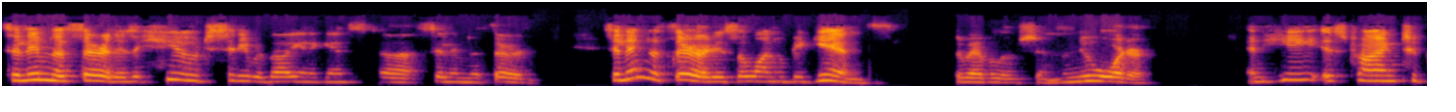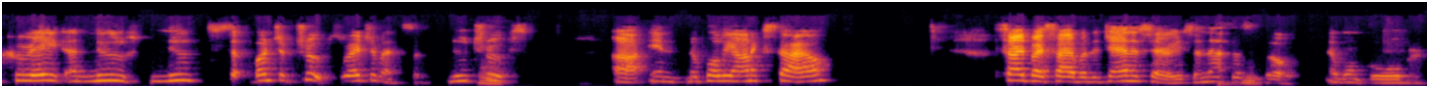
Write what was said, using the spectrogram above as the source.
Selim III, there's a huge city rebellion against uh, Selim III. Selim III is the one who begins the revolution, the new order. And he is trying to create a new, new bunch of troops, regiments new hmm. troops uh, in Napoleonic style, side by side with the Janissaries, and that doesn't go. It won't go over.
